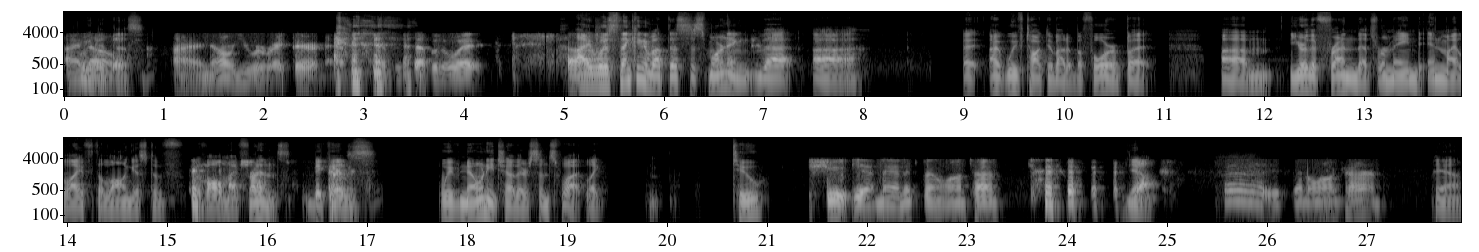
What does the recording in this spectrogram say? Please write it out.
I we know. did this. I know you were right there, man. Every step of the way. I Uh, was thinking about this this morning that uh, I, I, we've talked about it before, but um, you're the friend that's remained in my life the longest of, of all my friends because we've known each other since what, like two? Shoot, yeah, man, it's been a long time. Yeah, Uh, it's been a long time. yeah.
